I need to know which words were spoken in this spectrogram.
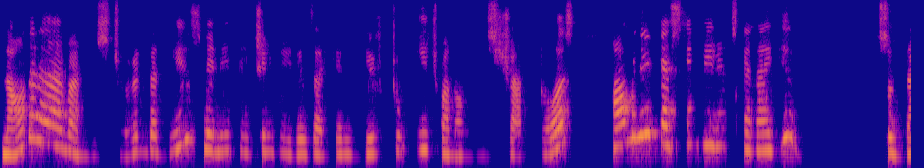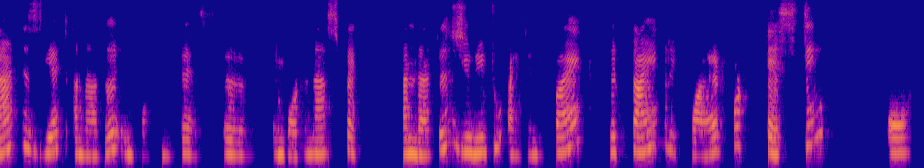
Now that I have understood that these many teaching periods I can give to each one of these chapters, how many testing periods can I give? So that is yet another important test, uh, important aspect. And that is you need to identify the time required for testing of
